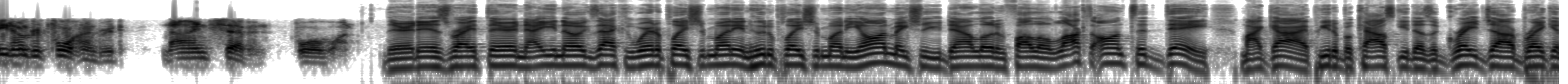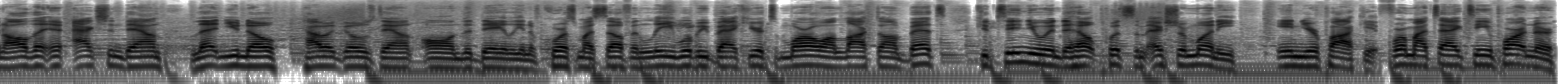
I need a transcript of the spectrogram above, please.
800 400 9741. There it is right there. Now you know exactly where to place your money and who to place your money on. Make sure you download and follow Locked On today. My guy, Peter Bukowski, does a great job breaking all the action down, letting you know how it goes down on the daily. And of course, myself and Lee will be back here tomorrow on Locked On Bets, continuing to help put some extra money in your pocket. For my tag team partner,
